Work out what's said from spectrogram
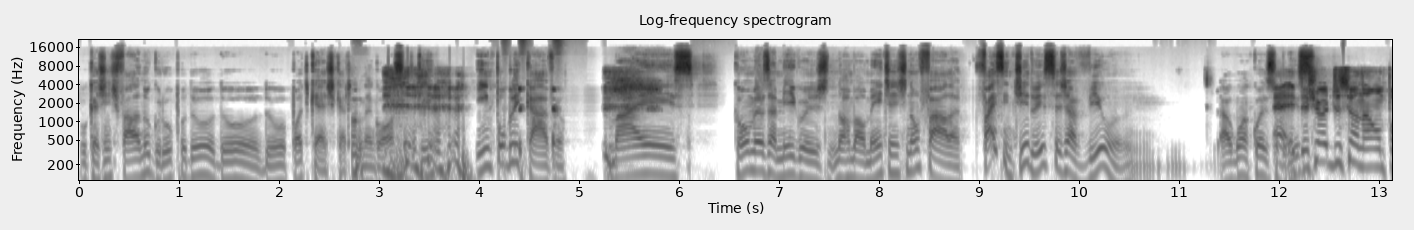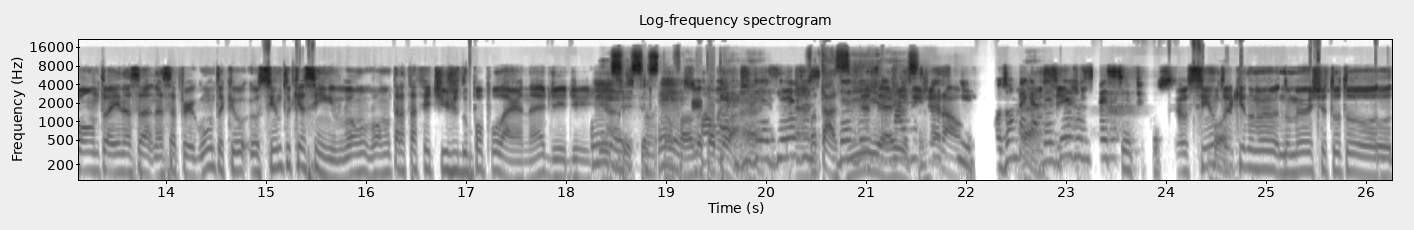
o que a gente fala no grupo do, do, do podcast, cara. É um negócio aqui impublicável. Mas, com meus amigos, normalmente a gente não fala. Faz sentido isso? Você já viu? Alguma coisa sobre é, isso? Deixa eu adicionar um ponto aí nessa, nessa pergunta, que eu, eu sinto que, assim, vamos, vamos tratar fetiche do popular, né? De, de, de... Isso, isso, vocês estão falando popular. De desejos, é. Fantasia, desejos mais em geral. Vamos pegar é. desejos específicos. Eu sinto Boa. aqui no meu, no meu Instituto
